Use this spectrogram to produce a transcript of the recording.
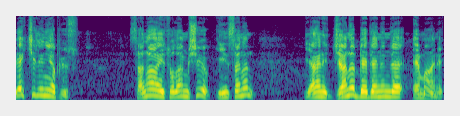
Bekçiliğini yapıyorsun. Sana ait olan bir şey yok. İnsanın yani canı bedeninde emanet.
